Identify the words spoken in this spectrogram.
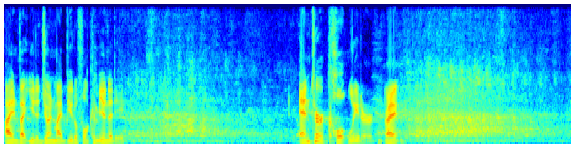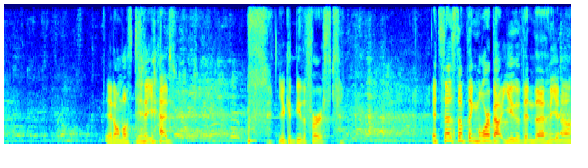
I invite you to join my beautiful community." Enter cult leader, right? It almost did, yeah. You could be the first. It says something more about you than the, you know.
